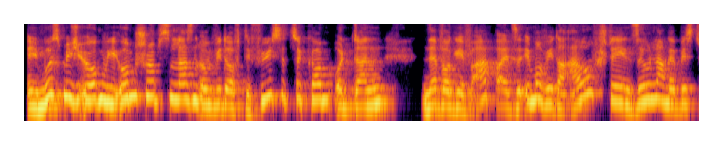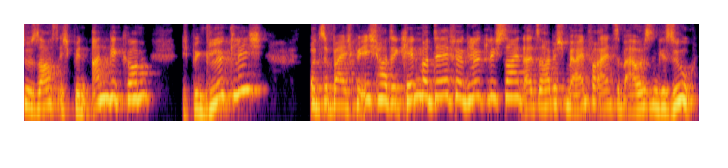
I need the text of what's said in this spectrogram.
Ich muss mich irgendwie umschubsen lassen, um wieder auf die Füße zu kommen und dann never give up, also immer wieder aufstehen, so lange, bis du sagst, ich bin angekommen, ich bin glücklich. Und zum Beispiel, ich hatte kein Modell für glücklich sein, also habe ich mir einfach eins im Außen gesucht.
